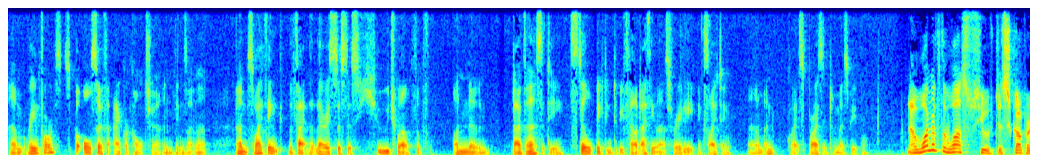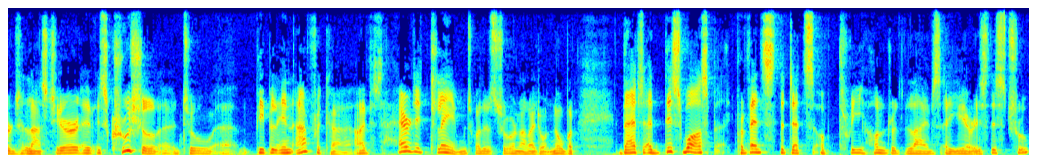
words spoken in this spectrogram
rainforests, but also for agriculture and things like that. Um, so I think the fact that there is just this huge wealth of unknown diversity still waiting to be found, I think that's really exciting um, and quite surprising to most people. Now, one of the wasps you've discovered last year is crucial uh, to uh, people in Africa. I've heard it claimed, whether it's true or not, I don't know, but that uh, this wasp prevents the deaths of 300 lives a year. Is this true?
